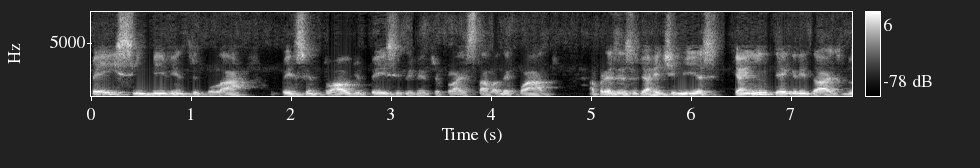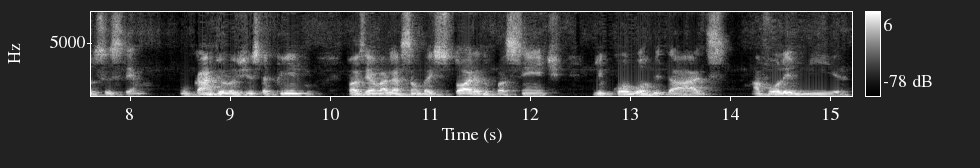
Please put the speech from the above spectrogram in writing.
pacing biventricular, o percentual de pacing biventricular estava adequado, a presença de arritmias e a integridade do sistema. O cardiologista clínico fazia avaliação da história do paciente, de comorbidades, a volemia,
